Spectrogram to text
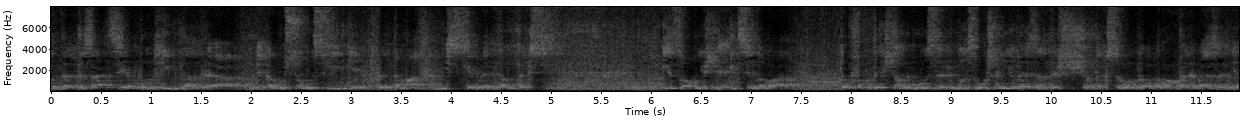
стандартизація потрібна для яка в усьому світі притаманна міським ринкам таксі, і зовнішня, і цінова, то фактично ми мусимо змушені визнати, що таксомоторного перевезення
